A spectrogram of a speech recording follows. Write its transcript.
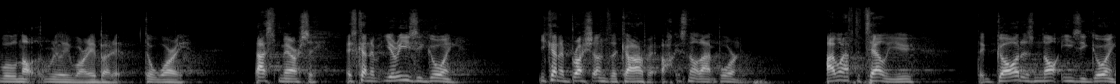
we'll not really worry about it, don't worry. That's mercy. It's kind of, you're easygoing. You kind of brush under the carpet. Oh, it's not that important. I want to have to tell you that God is not easygoing.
